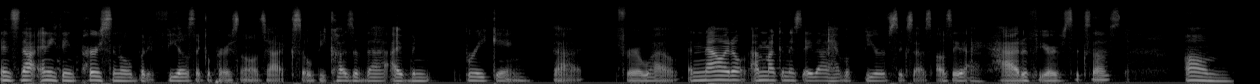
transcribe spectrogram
and it's not anything personal but it feels like a personal attack. So because of that i've been breaking that for a while. And now i don't i'm not going to say that i have a fear of success. I'll say that i had a fear of success um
